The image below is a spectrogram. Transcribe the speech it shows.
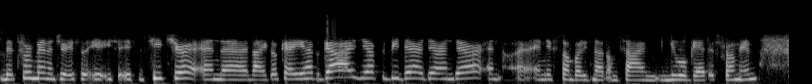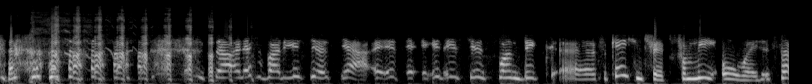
The tour manager is a, is, is a teacher, and uh, like okay, you have guys, you have to be there, there, and there, and uh, and if somebody's not on time, you will get it from him. so and everybody is just yeah, it, it, it is just one big uh, vacation trip for me always. It's so,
